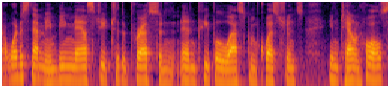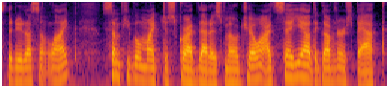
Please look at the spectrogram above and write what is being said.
What does that mean? Being nasty to the press and, and people who ask him questions in town halls that he doesn't like? Some people might describe that as mojo. I'd say, yeah, the governor's back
